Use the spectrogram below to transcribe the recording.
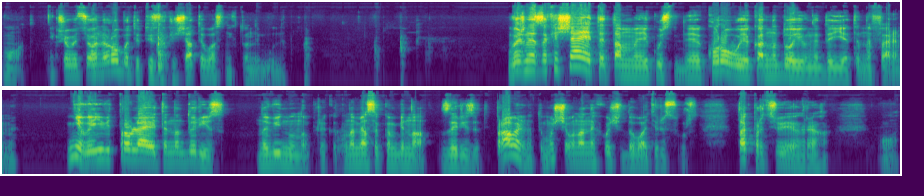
От. Якщо ви цього не робите, то і захищати вас ніхто не буде. Ви ж не захищаєте там якусь е, корову, яка надоїв не даєте на фермі. Ні, ви її відправляєте на доріз, на війну, наприклад, на м'ясокомбінат зарізати. Правильно? Тому що вона не хоче давати ресурс. Так працює Егрегор. От.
